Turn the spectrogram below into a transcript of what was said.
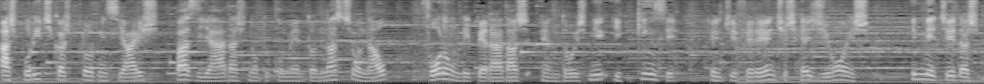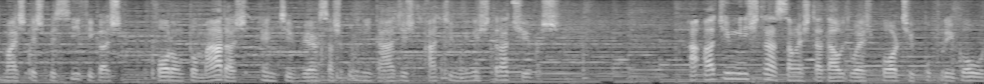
As políticas provinciais baseadas no documento nacional foram liberadas em 2015 em diferentes regiões e medidas mais específicas foram tomadas em diversas unidades administrativas. A Administração Estatal do Esporte publicou o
